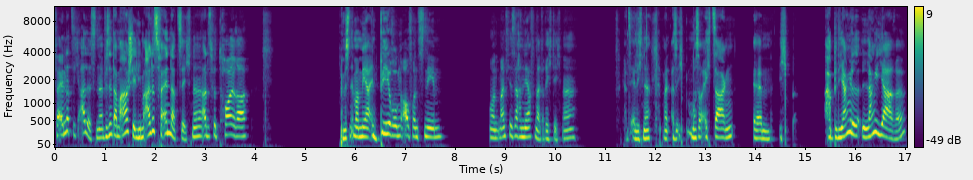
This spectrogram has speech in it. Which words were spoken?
Verändert sich alles, ne? Wir sind am Arsch, ihr Lieben. Alles verändert sich, ne? Alles wird teurer. Wir müssen immer mehr Entbehrungen auf uns nehmen. Und manche Sachen nerven halt richtig, ne? Ganz ehrlich, ne? Also ich muss auch echt sagen, ähm, ich habe lange, lange Jahre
